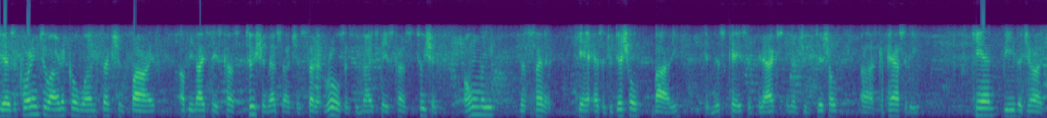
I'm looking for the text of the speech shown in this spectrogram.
is according to Article 1, Section 5 of the United States Constitution, that's not just Senate rules, it's the United States Constitution, only the Senate can, as a judicial body, in this case it, acts in a judicial uh, capacity, can be the judge,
